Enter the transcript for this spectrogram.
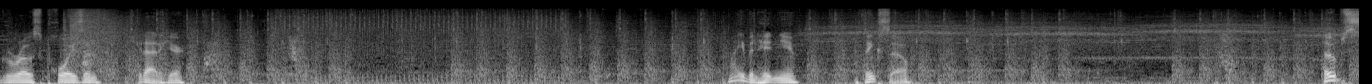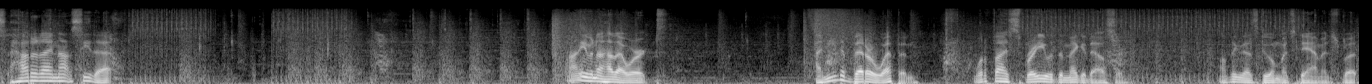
gross poison. Get out of here. Am I even hitting you? I think so. Oops, how did I not see that? I don't even know how that worked. I need a better weapon. What if I spray you with the Mega Douser? I don't think that's doing much damage, but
